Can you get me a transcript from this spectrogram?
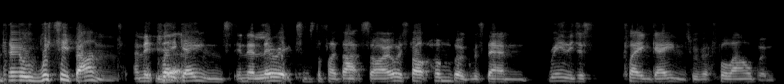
They're a witty band, and they play Yeah. games in their lyrics and stuff like that. So I always felt Humbug was them really just playing games with a full album,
